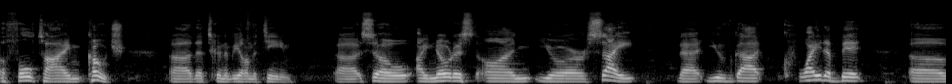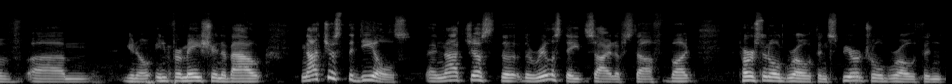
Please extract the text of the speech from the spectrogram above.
a full time coach uh, that's going to be on the team. Uh, so I noticed on your site that you've got quite a bit of um, you know information about not just the deals and not just the the real estate side of stuff, but personal growth and spiritual growth and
